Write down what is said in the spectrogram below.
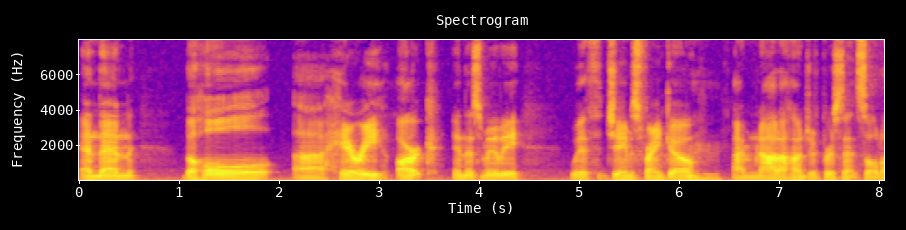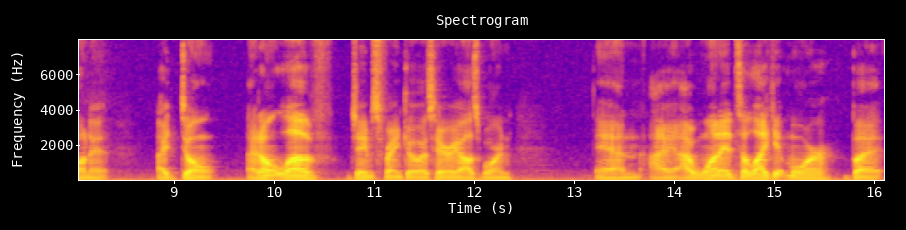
and then the whole uh, Harry arc in this movie with James Franco. Mm-hmm. I'm not hundred percent sold on it. I don't. I don't love James Franco as Harry Osborn, and I I wanted to like it more, but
